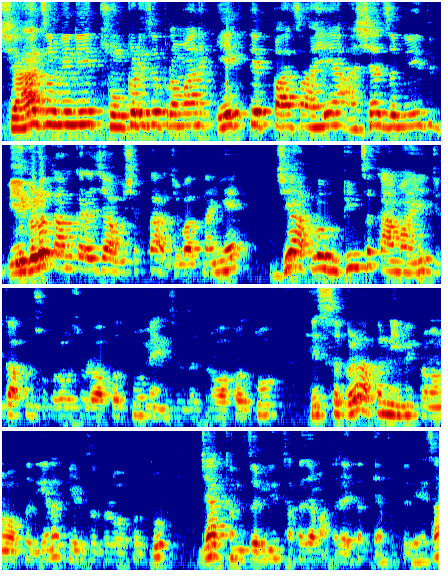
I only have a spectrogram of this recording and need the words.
ज्या जमिनीत चुनकडीचं प्रमाण एक ते पाच आहे अशा जमिनीत वेगळं काम करायची आवश्यकता अजिबात नाही आहे जे आपलं रुटीनचं काम आहे जिथं आपण सुपरवसोड वापरतो मॅग्नेशियम वापरतो हे सगळं आपण नेहमीप्रमाणे वापरत गेला पेड सल्फेट वापरतो. ज्या खम जमिनीत खताच्या मात्रा येतात त्या फक्त द्यायचा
